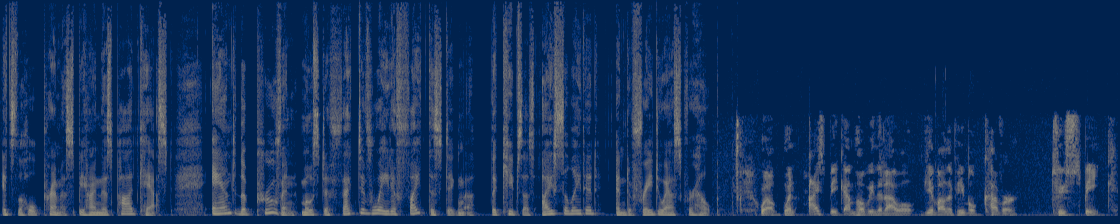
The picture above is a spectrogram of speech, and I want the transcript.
It's the whole premise behind this podcast and the proven most effective way to fight the stigma that keeps us isolated and afraid to ask for help. Well, when I speak, I'm hoping that I will give other people cover to speak.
